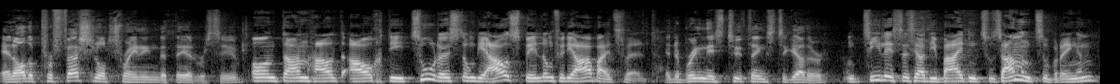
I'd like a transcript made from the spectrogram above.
and all the professional training that they had received, und dann halt auch die Zurüstung, die Ausbildung für die Arbeitswelt. and to bring these two things together. Und Ziel ist es ja, die beiden zusammenzubringen.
